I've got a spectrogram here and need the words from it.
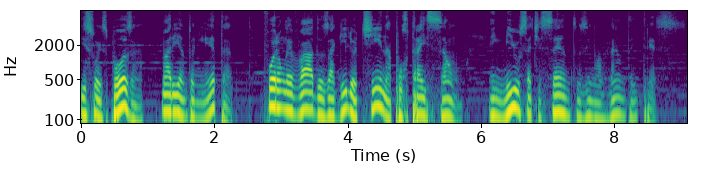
e sua esposa, Maria Antonieta, foram levados à guilhotina por traição em 1793.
